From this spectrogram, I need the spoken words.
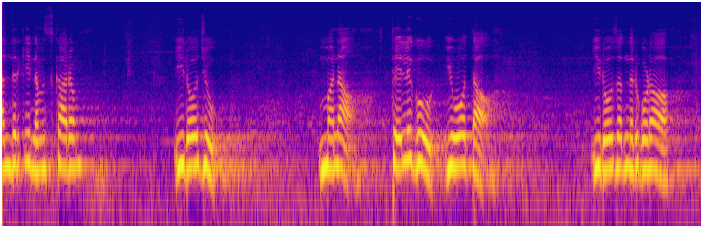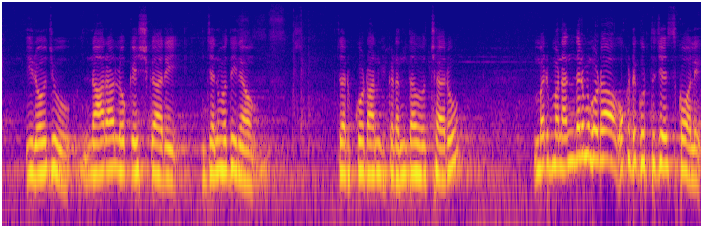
అందరికీ నమస్కారం. ఈరోజు మన తెలుగు యువత ఈరోజు అందరూ కూడా ఈరోజు నారా లోకేష్ గారి జన్మదినం జరుపుకోవడానికి ఇక్కడంతా వచ్చారు. మరి మనందరం కూడా ఒకటి గుర్తు చేసుకోవాలి.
